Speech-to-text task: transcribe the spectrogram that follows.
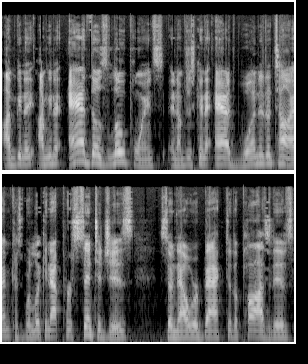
I'm gonna I'm gonna add those low points, and I'm just gonna add one at a time because we're looking at percentages. So now we're back to the positives,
